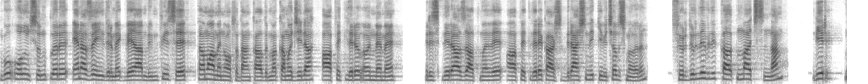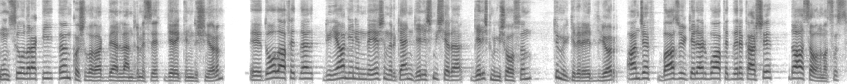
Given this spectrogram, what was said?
Bu olumsuzlukları en aza indirmek veya mümkünse tamamen ortadan kaldırmak amacıyla afetleri önleme, riskleri azaltma ve afetlere karşı dirençlilik gibi çalışmaların sürdürülebilir kalkınma açısından bir unsur olarak değil, ön koşul olarak değerlendirmesi gerektiğini düşünüyorum. Ee, doğal afetler dünya genelinde yaşanırken gelişmiş ya da gelişmemiş olsun tüm ülkeleri etkiliyor. Ancak bazı ülkeler bu afetlere karşı daha savunmasız.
